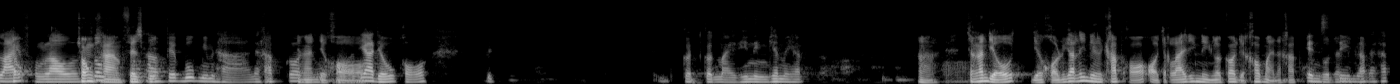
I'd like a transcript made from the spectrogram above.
ไลฟ์ของเราช่องทางช่ Facebook เฟซบุ๊กมีปัญหานะครับครับ ก็งั้นเดี๋ยวขอญาตเดี๋ยวขอกดกดใหม่ทีหนึ่งใช่ไหมครับ อ่าจากนั้นเดี๋ยวเดี๋ยวขออนุญาตนิดนึงครับ ขอออกจากไลฟ์นิดนึงแล้วก็เดี๋ยวเข้าใหม่นะครับ end ขอโทษด้วย stream นะครับนะครับ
